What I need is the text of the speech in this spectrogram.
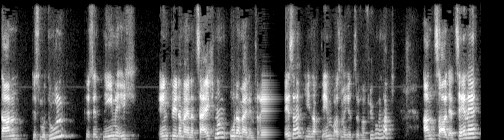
dann das Modul, das entnehme ich entweder meiner Zeichnung oder meinem Fräser, je nachdem, was man hier zur Verfügung hat. Anzahl der Zähne,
